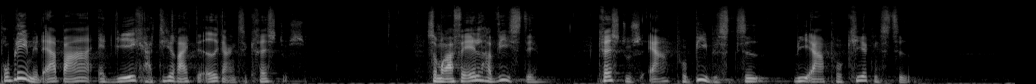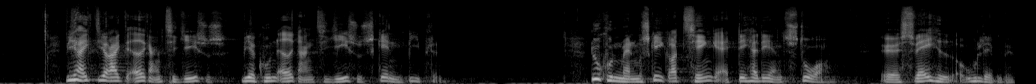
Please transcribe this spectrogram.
Problemet er bare, at vi ikke har direkte adgang til Kristus. Som Rafael har vist det, Kristus er på bibelsk tid, vi er på kirkens tid. Vi har ikke direkte adgang til Jesus, vi har kun adgang til Jesus gennem Bibelen. Nu kunne man måske godt tænke, at det her det er en stor øh, svaghed og ulempe,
